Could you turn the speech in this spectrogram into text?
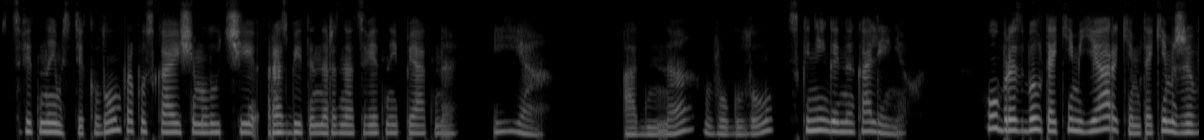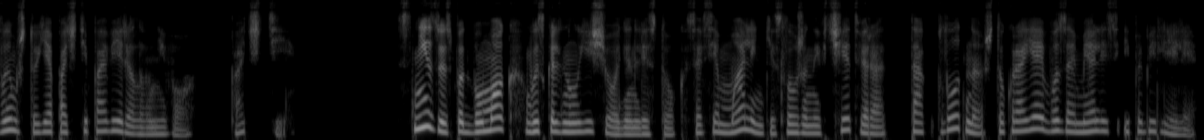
с цветным стеклом, пропускающим лучи, разбитые на разноцветные пятна, и я. Одна в углу с книгой на коленях. Образ был таким ярким, таким живым, что я почти поверила в него. Почти. Снизу из-под бумаг выскользнул еще один листок, совсем маленький, сложенный в четверо, так плотно, что края его замялись и побелели.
